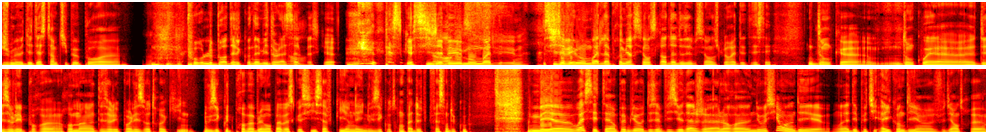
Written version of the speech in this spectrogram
je me déteste un petit peu pour, pour le bordel qu'on a mis dans la salle Non. parce que, parce que si j'avais eu mon mois de, si j'avais eu mon mois de la première séance lors de la deuxième séance, je l'aurais détesté. Donc, euh, donc ouais, euh, désolé pour euh, Romain, désolé pour les autres qui nous écoutent probablement pas parce que s'ils savent qu'il y en a, ils nous écouteront pas de toute façon du coup. Mais euh, ouais, c'était un peu mieux au deuxième visionnage. Alors euh, nous aussi, on a des, on a des petits high candy, hein, je veux dire entre euh,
